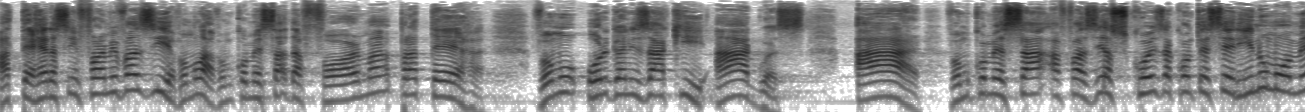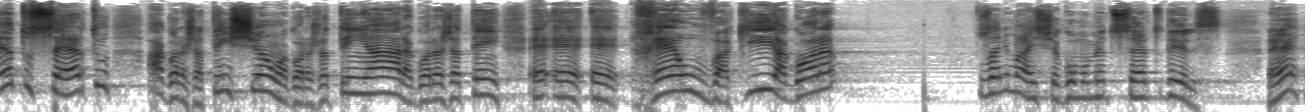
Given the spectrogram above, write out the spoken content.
A terra era sem forma e vazia. Vamos lá, vamos começar da forma para a terra. Vamos organizar aqui águas, ar. Vamos começar a fazer as coisas acontecerem. E no momento certo, agora já tem chão, agora já tem ar, agora já tem é, é, é, relva aqui, agora os animais, chegou o momento certo deles. Né?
